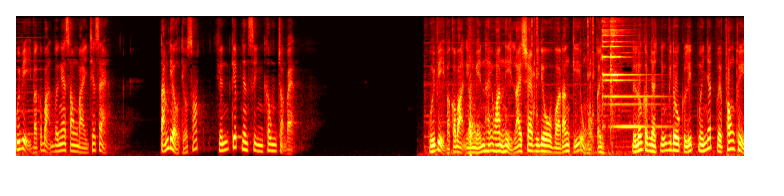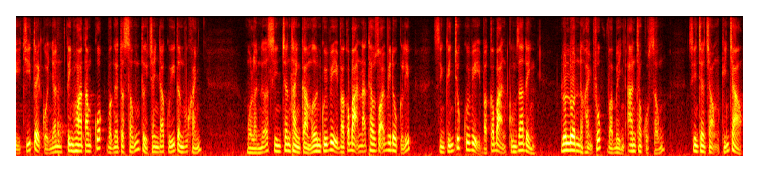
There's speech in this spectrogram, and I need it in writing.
quý vị và các bạn vừa nghe xong bài chia sẻ 8 điều thiếu sót khiến kiếp nhân sinh không trọn vẹn. Quý vị và các bạn yêu mến hãy hoan hỉ like, share video và đăng ký ủng hộ kênh để luôn cập nhật những video clip mới nhất về phong thủy, trí tuệ của nhân, tinh hoa tam quốc và nghệ thuật sống từ tranh đá quý Tân Vũ Khánh. Một lần nữa xin chân thành cảm ơn quý vị và các bạn đã theo dõi video clip. Xin kính chúc quý vị và các bạn cùng gia đình luôn luôn được hạnh phúc và bình an trong cuộc sống. Xin trân trọng kính chào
